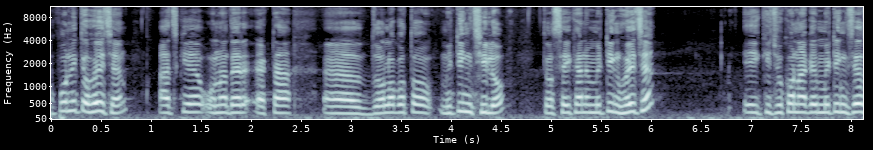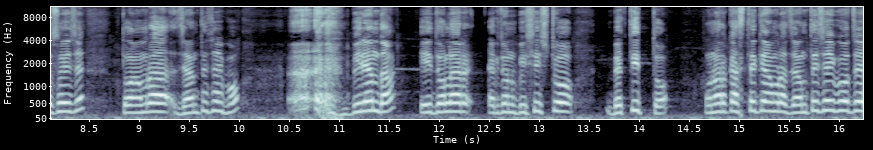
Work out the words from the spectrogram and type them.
উপনীত হয়েছেন। আজকে ওনাদের একটা দলগত মিটিং ছিল, তো সেইখানে মিটিং হয়েছে। এই কিছুক্ষণ আগে মিটিং শেষ হয়েছে। তো আমরা জানতে চাইব বীরেন্দা এই দলের একজন বিশিষ্ট ব্যক্তিত্ব ওনার কাছ থেকে আমরা জানতে চাইব যে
